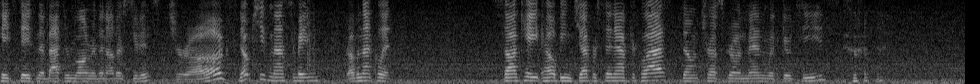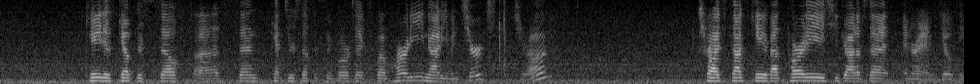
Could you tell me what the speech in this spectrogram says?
Kate stays in the bathroom longer than other students. Drugs? Nope, she's masturbating. Rubbing that clit. Saw Kate helping Jefferson after class. Don't trust grown men with goatees. Kate has kept herself uh, sent, kept herself since the Vortex Club party. Not even church. Drugs. Tried to talk to Kate about the party. She got upset and ran. Guilty.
